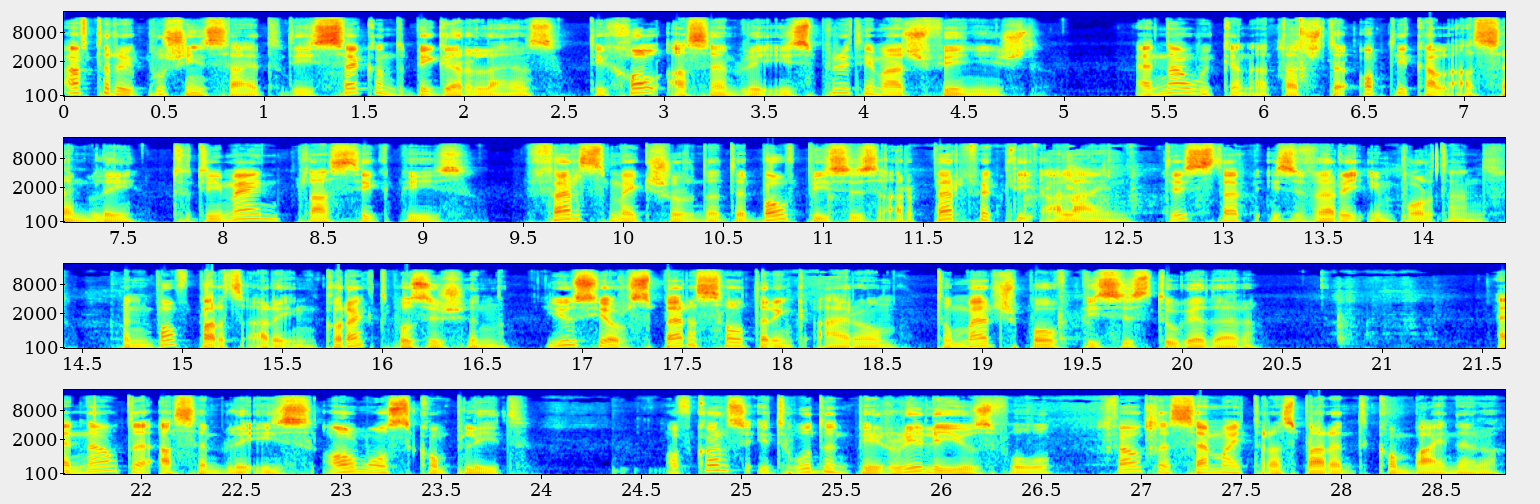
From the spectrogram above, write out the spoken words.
After we push inside the second bigger lens, the whole assembly is pretty much finished. And now we can attach the optical assembly to the main plastic piece. First make sure that the both pieces are perfectly aligned. This step is very important. When both parts are in correct position, use your spare soldering iron to merge both pieces together. And now the assembly is almost complete. Of course it wouldn't be really useful without a semi-transparent combiner.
